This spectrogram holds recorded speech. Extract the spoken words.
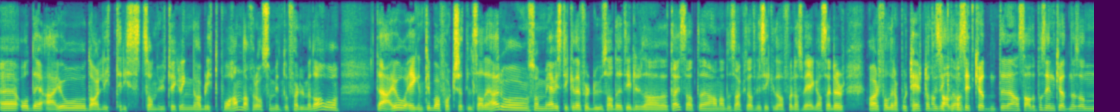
Eh, og det er jo da litt trist sånn utvikling det har blitt på han, da, for oss som begynte å følge med da. og det er jo egentlig bare fortsettelse av det her. og som Jeg visste ikke det før du sa det tidligere, da, Theis, at eh, han hadde sagt at hvis ikke det var for Las Vegas, eller i hvert fall rapportert at Han hvis sa ikke det var, sitt køddente, han sa det på sin køddende sånn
